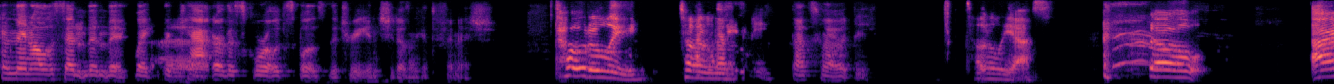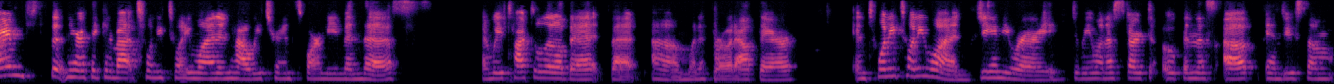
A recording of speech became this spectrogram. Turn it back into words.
And then all of a sudden, then the like the Uh. cat or the squirrel explodes the tree and she doesn't get to finish. totally, That- totally, That's me. That's who I would be. Totally yes. So I'm sitting here thinking about 2021 and how we transform even this. And we've talked a little bit, but um, want to throw it out there. In 2021, January, do we want to start to open this up and do some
